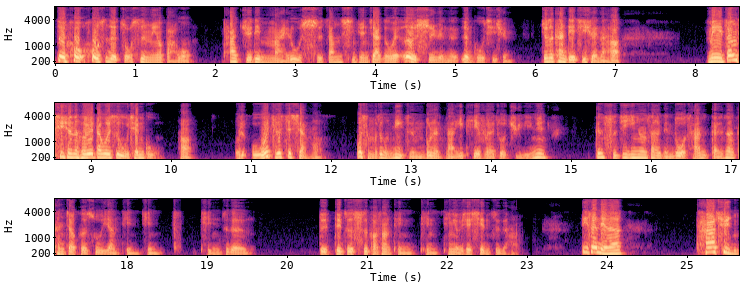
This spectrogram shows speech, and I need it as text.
对后后市的走势没有把握，他决定买入十张行权价格为二十元的认沽期权，就是看跌期权的哈。每张期权的合约单位是五千股，哈。我就我一直在想哦，为什么这种例子我们不能拿 ETF 来做举例？因为跟实际应用上有点落差，感觉像看教科书一样，挺挺挺这个，对对这个思考上挺挺挺有一些限制的哈。第三点呢，他去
